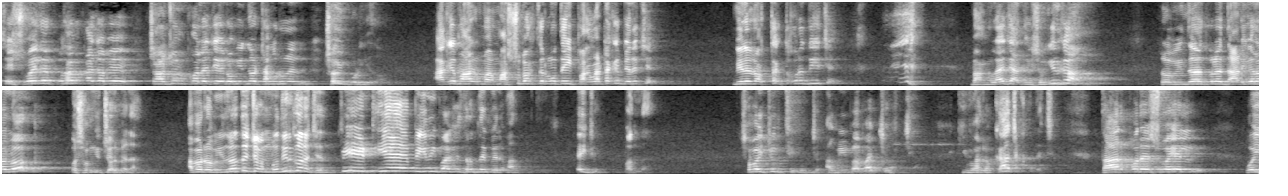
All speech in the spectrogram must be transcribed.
সেই সোহেলের প্রধান কাজ হবে চাঁচল কলেজে রবীন্দ্রনাথ ঠাকুরের ছবি পড়িয়ে দেওয়া। আগে মাসু বাক্তের মধ্যে এই পাগলাটাকে মেরেছে। মেরে রক্তাক্ত করে দিয়েছে। বাংলায় জাতীয় সংগীত গান রবীন্দ্রনাথ বলে দাঁড়িয়েলা লোক, ও সংগীত চলবে না। আবার রবীন্দ্রনাথের জন্মদিন করেছেন, পিটিয়ে বিগনি পাকিস্তান থেকে মেরে দিয়েছে। এই যে বন্ধা সবাই চুপ ছিল আমি বাবা চুপচাপ। কি ভালো কাজ করেছে। তারপরে সোহেল ওই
